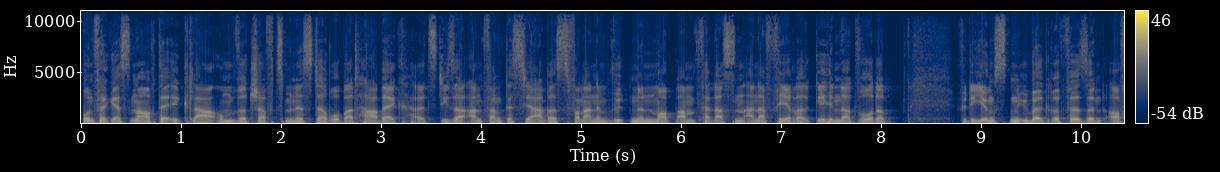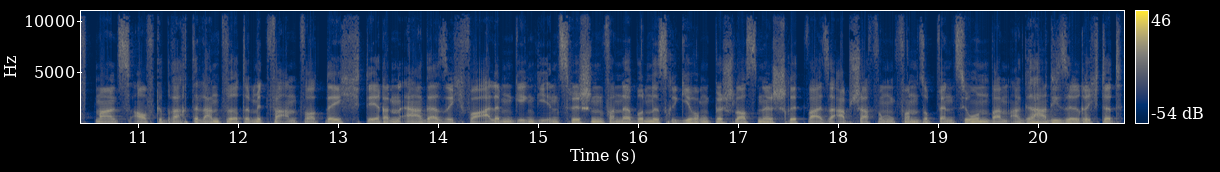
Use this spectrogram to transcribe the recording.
Unvergessen auch der Eklat um Wirtschaftsminister Robert Habeck, als dieser Anfang des Jahres von einem wütenden Mob am Verlassen einer Fähre gehindert wurde. Für die jüngsten Übergriffe sind oftmals aufgebrachte Landwirte mitverantwortlich, deren Ärger sich vor allem gegen die inzwischen von der Bundesregierung beschlossene schrittweise Abschaffung von Subventionen beim Agrardiesel richtet.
